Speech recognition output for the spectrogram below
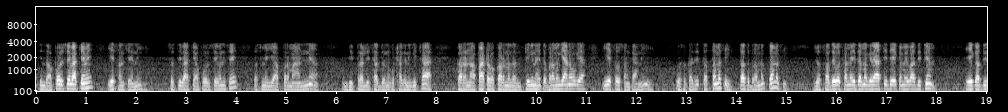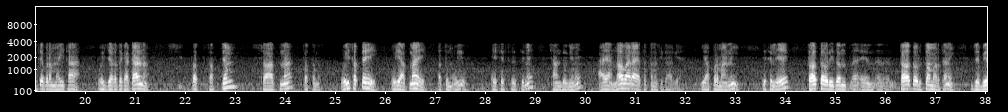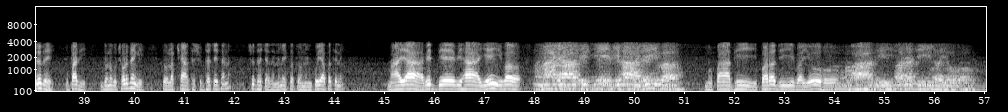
किन्तु अपौरुष वाक्य में ये संशय नहीं है। श्रुति वाक्य अपौरुष सेवन से उसमें यह अप्रमाण्य विप्रलिशा दोनों को ठगने की इच्छा, कर्ण अपाट व कर्ण ठीक नहीं तो ब्रह्म ज्ञान हो गया। ये सब शंका नहीं है। उसको कहते तत्वमसी तद ब्रह्म तमसी जो सदैव समय दम ग्रासी एक मेवा द्वितीयम एक अद्वितीय ब्रह्म ही था, वही जगत का कारण। सत्यम सात्मा तत्व वही सत्य है, वही आत्मा है, और तुम वही हो। ऐसे स्थिति में, छांदोग्य में आया न बार आया तत्वसी कहा गया। ये अप्रमाण नहीं। इसलिए तत् और इदम तत् और तम अर्थ में जो विरोध है उपाधि दोनों को छोड़ देंगे तो लक्ष्यार्थ शुद्ध चैतन्य शुद्ध चैतन्य में एक होने में कोई आपत्ति नहीं। माया विद्ये विहाय मुपाधि परजीवयोः।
